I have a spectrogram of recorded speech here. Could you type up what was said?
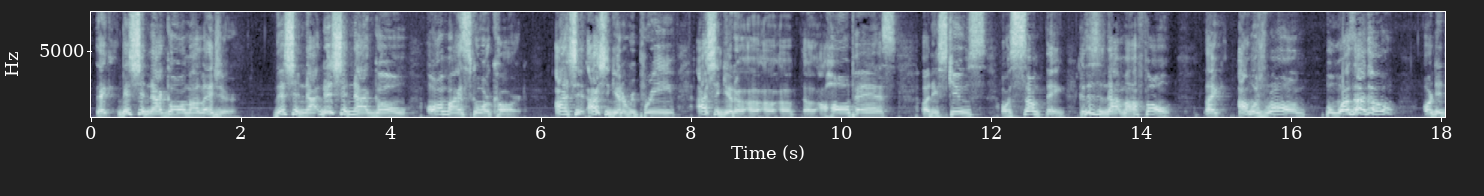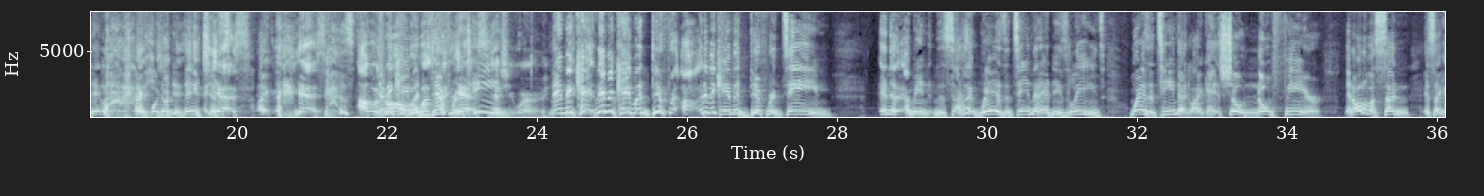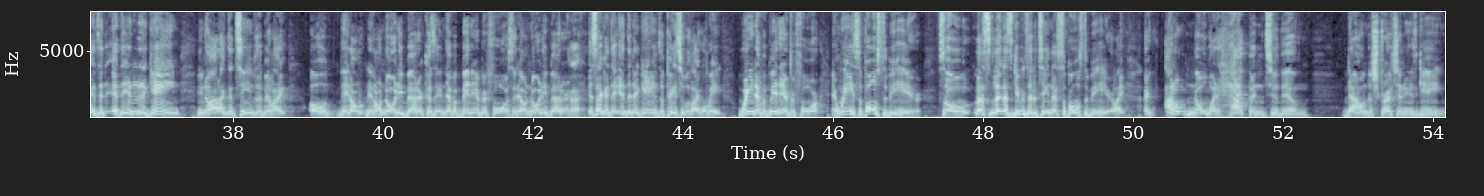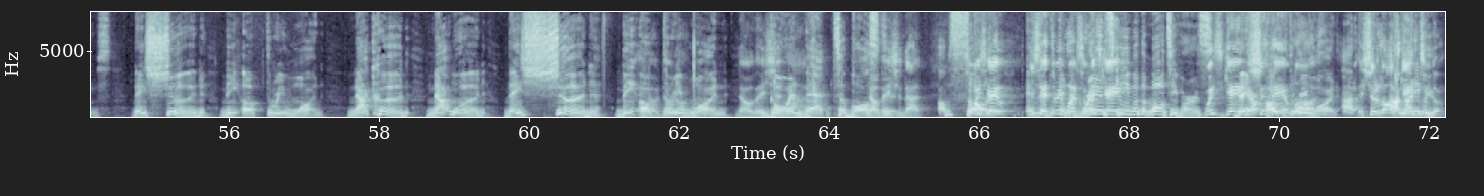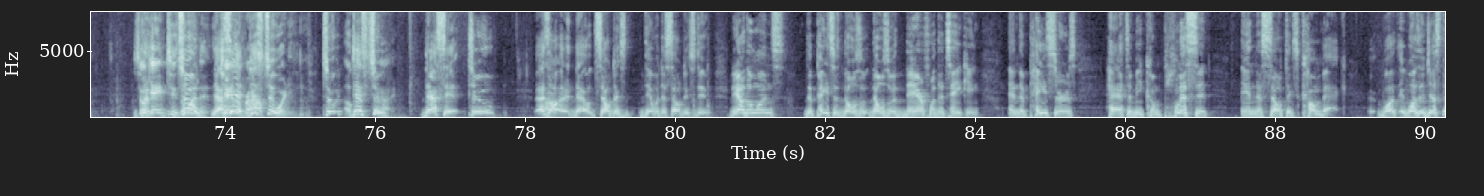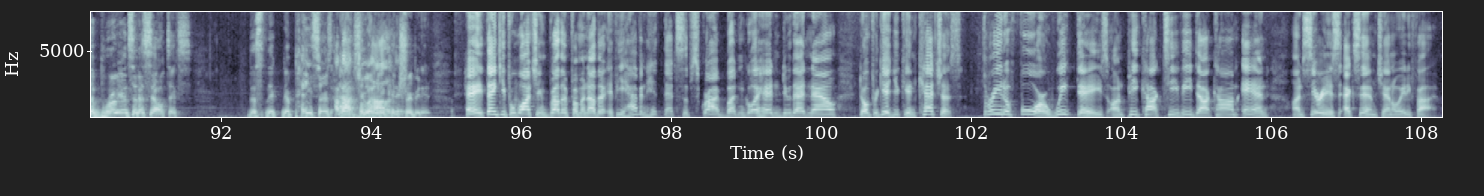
like this should not go on my ledger. This should not, this should not go on my scorecard. I should, I should get a reprieve. I should get a, a, a, a, a hall pass, an excuse, or something. Because this is not my fault. Like, I was wrong, but was I though? Or did they, like, or did they just, Yes. like, Yes. I was they wrong, became but a different Yes. team. Yes, you were. They became, they became a different, uh, they became a different team. And the- I mean, this, I was like, where's the team that had these leads? Where's the team that like had showed no fear? And all of a sudden, it's like at the, at the end of the game, you know how like the teams have been like, oh, they don't they don't know any better because they've never been here before, so they don't know any better. Right. It's like at the end of the game, the Pacers was like, well, wait, we ain't never been here before, and we ain't supposed to be here. So let's let, let's give it to the team that's supposed to be here. Like, like I don't know what happened to them down the stretch in these games. They should be up three one. Not could, not would. They should be no, up no. three one. No, they should going back to Boston. No, they should not. I'm So which sorry. game- you In said the, 3-1, in the so which grand game- scheme of the multiverse, Which game they should they have lost? 3-1. I- They should have lost I'm game two. go- So The- game two, the two. one that That's Jaylen it. Brown Just two. 40. Two. Okay, Just two. right. That's it. Two. That's all. The Celtics did what the Celtics do. The other ones, the Pacers, those those were there for the taking, and the Pacers had to be complicit in the Celtics comeback. It, was, it wasn't just the brilliance of the Celtics. The, the, the Pacers How about Jrue absolutely Holiday? contributed. Hey, thank you for watching Brother from Another. If you haven't hit that subscribe button, go ahead and do that now. Don't forget you can catch us 3 to 4 weekdays on peacocktv.com and on SiriusXM channel 85.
